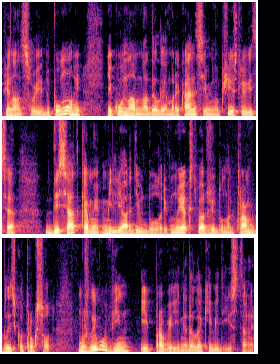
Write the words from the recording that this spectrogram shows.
фінансової допомоги, яку нам надали американці, він обчислюється десятками мільярдів доларів. Ну, як стверджує Дональд Трамп, близько 300. Можливо, він і правий, недалекий від істини.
